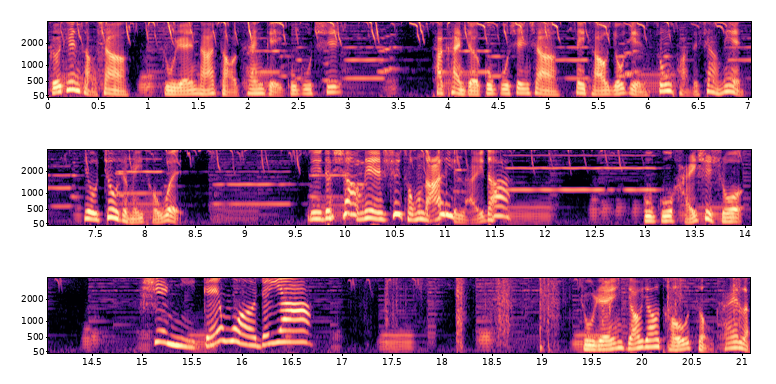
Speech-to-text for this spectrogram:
隔天早上，主人拿早餐给姑姑吃。他看着姑姑身上那条有点松垮的项链，又皱着眉头问：“你的项链是从哪里来的？”姑姑还是说。是你给我的呀！主人摇摇头走开了。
